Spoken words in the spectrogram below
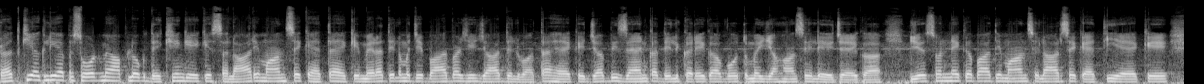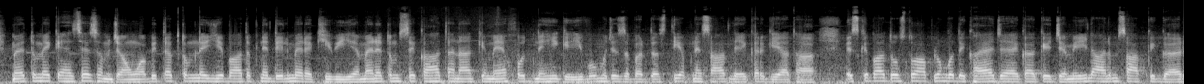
رد کی اگلی ایپیسوڈ میں آپ لوگ دیکھیں گے کہ سلار ایمان سے کہتا ہے کہ میرا دل مجھے بار بار یہ یاد دلواتا ہے کہ جب بھی زین کا دل کرے گا وہ تمہیں یہاں سے لے جائے گا۔ یہ سننے کے بعد ایمان سلار سے کہتی ہے کہ میں تمہیں کیسے سمجھاؤں؟ ابھی تک تم نے یہ بات اپنے دل میں رکھی ہوئی ہے۔ میں نے تم سے کہا تھا نا کہ میں خود نہیں گئی، وہ مجھے زبردستی اپنے ساتھ لے کر گیا تھا۔ اس کے بعد دوستو، آپ لوگوں کو دکھایا جائے گا کہ جمیل عالم صاحب کے گھر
